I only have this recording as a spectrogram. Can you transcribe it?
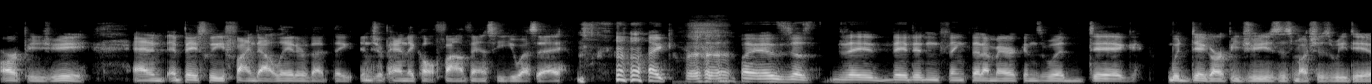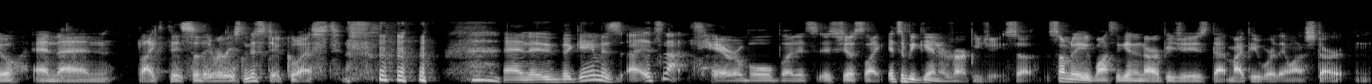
RPG. And, and basically, you find out later that they in Japan they call it Final Fantasy USA. like, like it's just they they didn't think that Americans would dig would dig RPGs as much as we do, and then like they so they released Mystic Quest. and it, the game is uh, it's not terrible, but it's it's just like it's a beginner's RPG. So somebody wants to get into RPGs, that might be where they want to start. And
